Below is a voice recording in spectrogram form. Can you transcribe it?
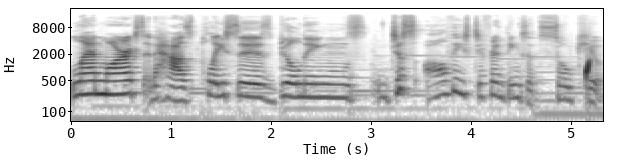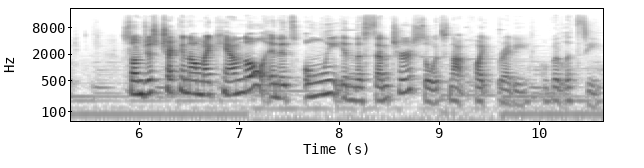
landmarks, it has places, buildings, just all these different things. It's so cute. So I'm just checking on my candle and it's only in the center, so it's not quite ready. But let's see.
